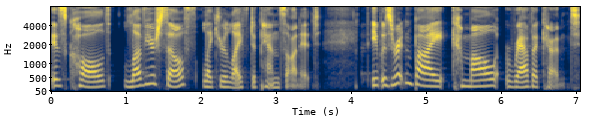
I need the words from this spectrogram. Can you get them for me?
is called Love Yourself Like Your Life Depends on It. It was written by Kamal Ravikant.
